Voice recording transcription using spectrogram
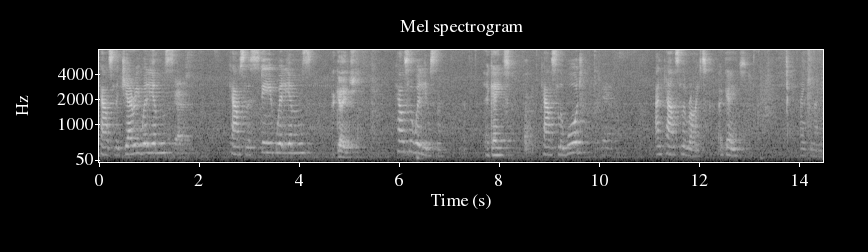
Against. Councillor Jerry Williams. Against. Councillor Steve Williams. Against. Councillor Williamson. Against. Councillor Wood. Against. And Councillor Wright. Against. Thank you, members.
